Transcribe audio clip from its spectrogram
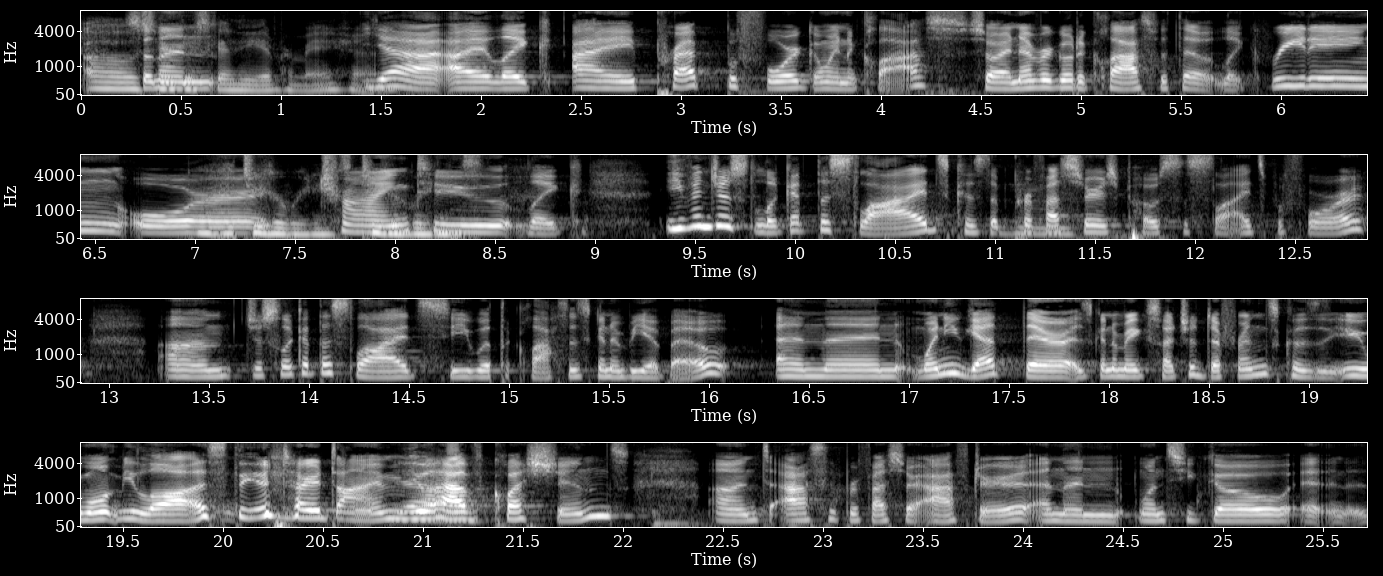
Oh, so, so then just getting the information. yeah, I like I prep before going to class, so I never go to class without like reading or readings, trying to like even just look at the slides because the professors post the slides before. Um, just look at the slides, see what the class is going to be about, and then when you get there, it's going to make such a difference because you won't be lost the entire time. You'll have questions um, to ask the professor after, and then once you go, uh,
